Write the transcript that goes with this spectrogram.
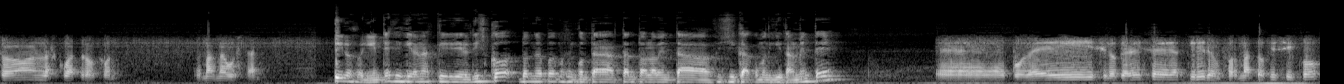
Son las cuatro con, que más me gustan. Y los oyentes que quieran adquirir el disco, ¿dónde lo podemos encontrar tanto a la venta física como digitalmente? Eh, podéis, si lo queréis eh, adquirir en formato físico,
